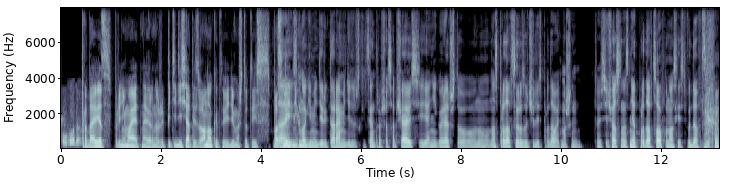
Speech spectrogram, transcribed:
полгода? Продавец принимает, наверное, уже 50-й звонок. Это, видимо, что-то из последних. Да, и с многими директорами дилерских центров сейчас общаюсь, и они говорят, что ну, у нас продавцы разучились продавать машины. То есть сейчас у нас нет продавцов, у нас есть выдавцы.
